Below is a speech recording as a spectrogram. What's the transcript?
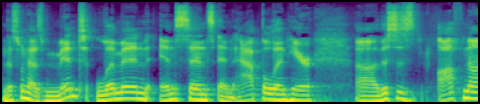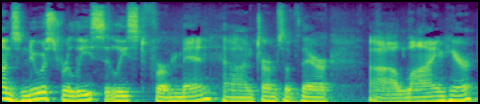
This one has mint, lemon, incense, and apple in here. Uh, this is Afnan's newest release, at least for men, uh, in terms of their uh, line here.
